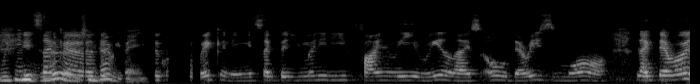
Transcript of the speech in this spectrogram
we can It's like a- achieve everything. the awakening. It's like the humanity finally realized oh there is more. Like there were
